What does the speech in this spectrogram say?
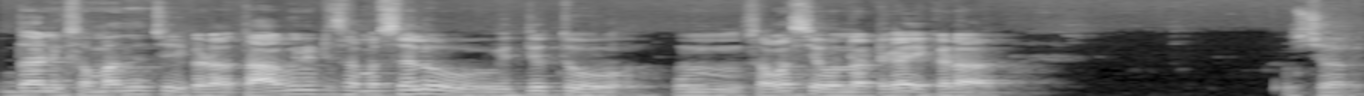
దానికి సంబంధించి ఇక్కడ తాగునీటి సమస్యలు విద్యుత్తు సమస్య ఉన్నట్టుగా ఇక్కడ ఇచ్చారు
